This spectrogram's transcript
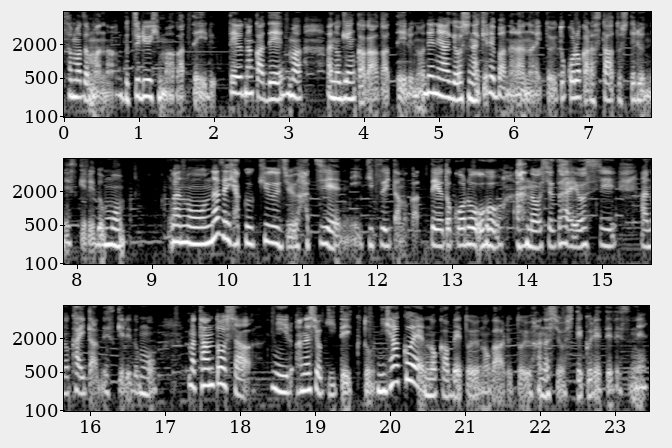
さまざまな物流費も上がっているっていう中で、まあ、あの原価が上がっているので値上げをしなければならないというところからスタートしてるんですけれどもあのなぜ198円に行き着いたのかっていうところをあの取材をしあの書いたんですけれども、まあ、担当者に話を聞いていくと200円の壁というのがあるという話をしてくれてですね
